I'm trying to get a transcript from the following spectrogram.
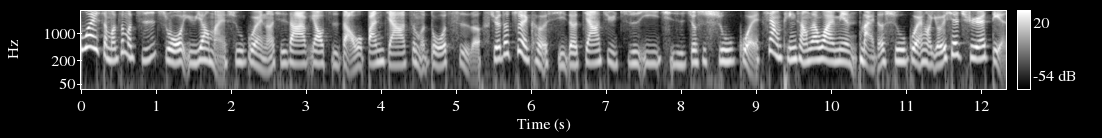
为什么这么执着于要买书柜呢？其实大家要知道，我搬家这么多次了，觉得最可惜的家具之一其实就是书柜。像平常在外面买的书柜哈，有一些缺点，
